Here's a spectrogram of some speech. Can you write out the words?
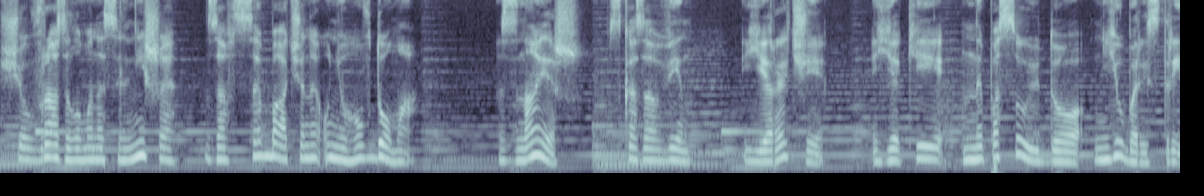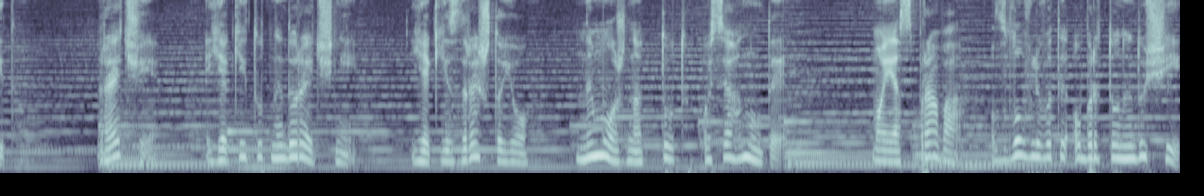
що вразило мене сильніше за все бачене у нього вдома. Знаєш, сказав він, є речі, які не пасують до Ньюбері Стріт, речі, які тут недоречні, які, зрештою, не можна тут осягнути. Моя справа вловлювати обертони душі,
